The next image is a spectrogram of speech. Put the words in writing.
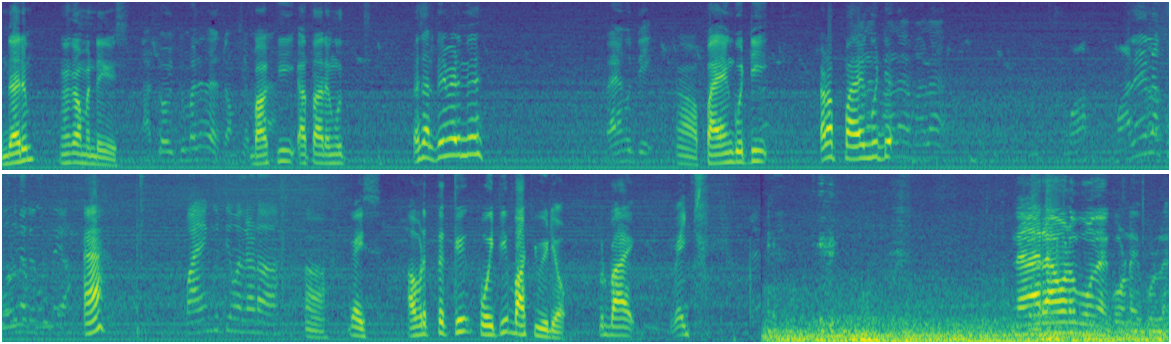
എന്തായാലും ഞാൻ കമന്റ് ഗൈസ് ബാക്കി ആ തലങ്കുത്തി സ്ഥലത്തിന് വരുന്നത് ആ പയൻകുറ്റി എടാ പയൻകുറ്റി ഏ? ഭയങ്കുറ്റി മലടാ ആ ഗൈസ് അവിടത്തേക്ക് പോയിട്ട് ബാക്കി വീഡിയോ ഗുഡ് ബൈ വെയിറ്റ് നേരാവണ പോകുന്നത് കോണ്ടായി പുള്ളേ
